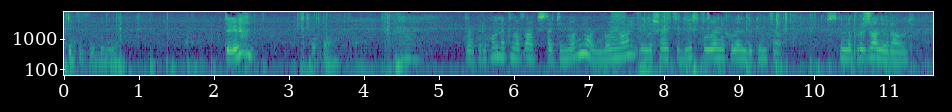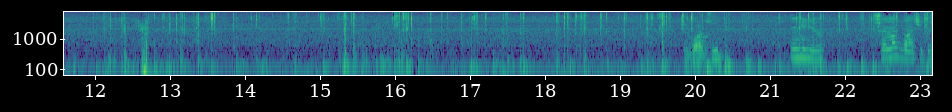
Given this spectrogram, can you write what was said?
Хто це задумав? Ти? Опа. Так, рахунок нас... А, кстати, 0-0. 0-0 і лишається 2,5 хвилини до кінця. Все-таки напряжений раунд. Бачу. Ні. Що я мав бачити?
